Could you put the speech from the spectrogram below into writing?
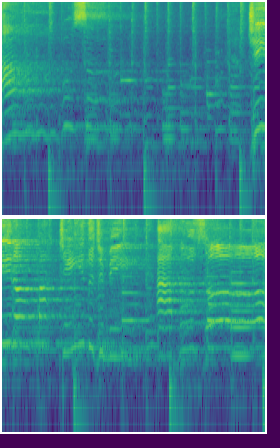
Abusou, tirou partido de mim, abusou.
